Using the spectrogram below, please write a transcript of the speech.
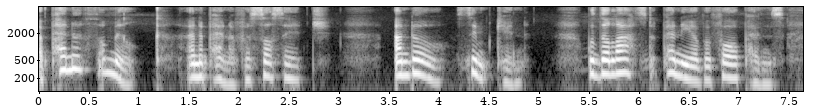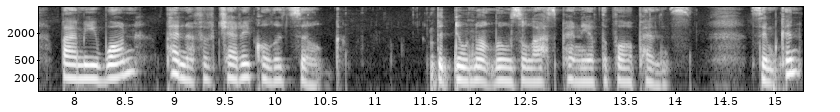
a pen'orth of milk, and a pen'orth of sausage. And oh, Simpkin, with the last penny of a fourpence, buy me one pen'orth of cherry coloured silk. But do not lose the last penny of the fourpence, Simpkin,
